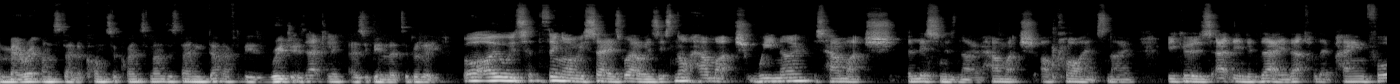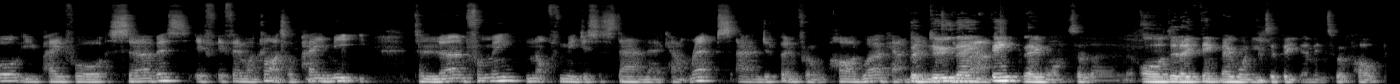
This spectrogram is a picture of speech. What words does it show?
the merit, understand the consequence, and understand you don't have to be as rigid Exactly. as you've been led to believe. Well, I always the thing I always say as well is it's not how much we know, it's how much the listeners know, how much our clients know. Because at the end of the day, that's what they're paying for. You pay for a service. If if they're my clients, they'll pay me to learn from me, not for me just to stand there, count reps, and just put in for a hard workout. But do they ground. think they want to learn, or do they think they want you to beat them into a pulp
